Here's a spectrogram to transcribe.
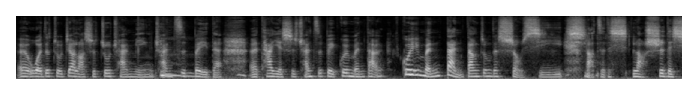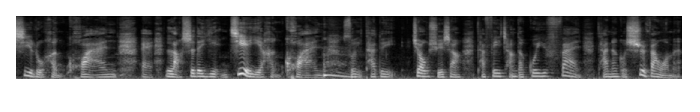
呃，我的主教老师朱传明，传字辈的，呃，他也是传字辈归门当归门旦当中的首席，老子的老师的戏路很宽，哎，老师的眼界也很宽，所以他对。教学上，它非常的规范，它能够示范我们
